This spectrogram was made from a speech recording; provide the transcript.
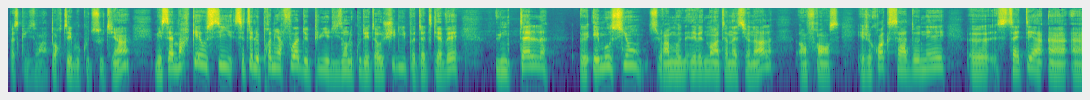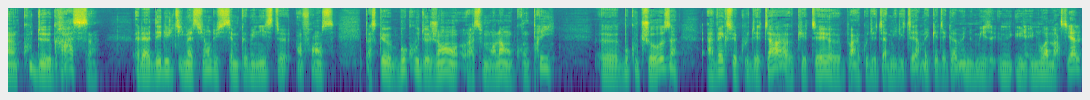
parce qu'ils ont apporté beaucoup de soutien, mais ça marquait aussi, c'était la première fois depuis, disons, le coup d'État au Chili, peut-être qu'il y avait une telle euh, émotion sur un, événement international en France. Et je crois que ça a donné, euh, ça a été un coup de grâce à la délégitimation du système communiste en France. Parce que beaucoup de gens, à ce moment-là, ont compris euh, beaucoup de choses avec ce coup d'État euh, qui était euh, pas un coup d'État militaire, mais qui était quand même une, mise, une, une loi martiale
